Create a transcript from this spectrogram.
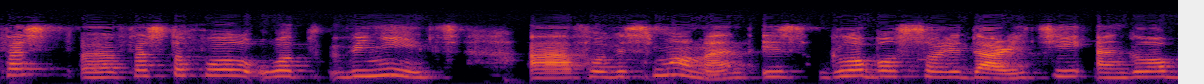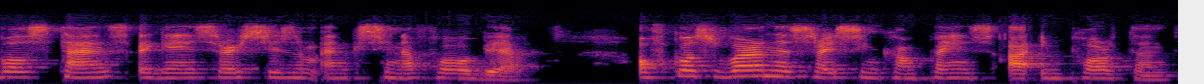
first, uh, first of all, what we need uh, for this moment is global solidarity and global stance against racism and xenophobia. Of course, awareness raising campaigns are important.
